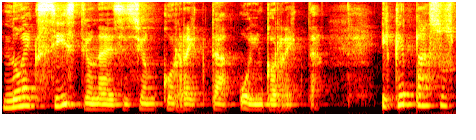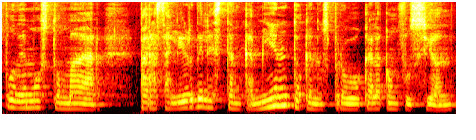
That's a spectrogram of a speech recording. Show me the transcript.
no existe una decisión correcta o incorrecta. ¿Y qué pasos podemos tomar para salir del estancamiento que nos provoca la confusión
